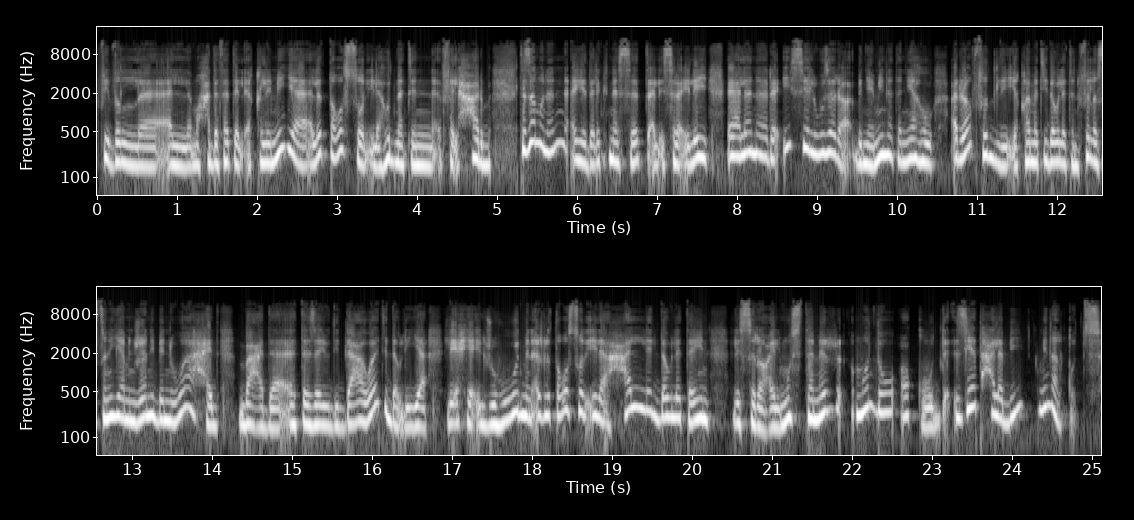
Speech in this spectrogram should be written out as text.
في ظل المحادثات الإقليمية للتوصل إلى هدنة في الحرب. تزامنا أيد الكنيست الإسرائيلي إعلان رئيس الوزراء بنيامين نتنياهو الرافض لإقامة دولة فلسطينية من جانب واحد بعد تزايد الدعوات الدولية لإحياء الجهود من أجل التوصل إلى حل الدولتين للصراع المستمر منذ عقود. زياد حلبي من القدس.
